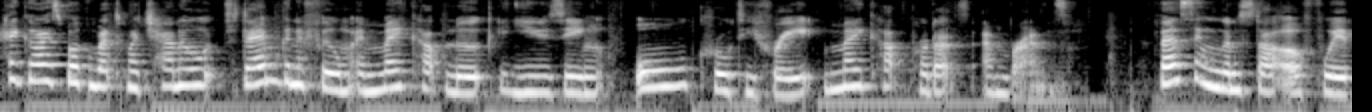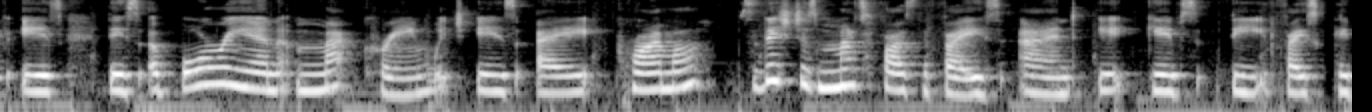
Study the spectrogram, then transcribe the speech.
Hey guys, welcome back to my channel. Today I'm going to film a makeup look using all cruelty-free makeup products and brands. First thing I'm going to start off with is this Erborian Matte Cream, which is a primer. So this just mattifies the face and it gives the face a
